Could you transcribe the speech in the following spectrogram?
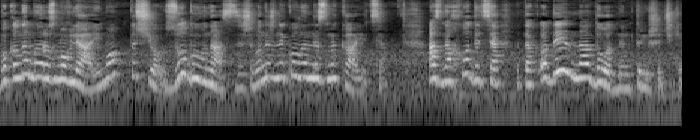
Бо коли ми розмовляємо, то що? Зуби у нас вони ж ніколи не змикаються, а знаходяться так один над одним трішечки.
